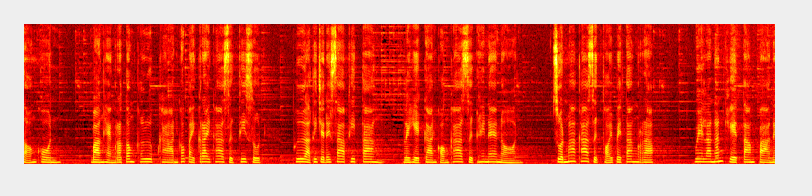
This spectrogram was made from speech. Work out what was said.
สองคน บางแห่งเราต้องคลืบคานเข้าไปใกล้ข้าศึกที่สุด เพื่อที่จะได้ทราบที่ตั้ง และเหตุการณ์ของข้าศึกให้แน่นอน ส่วนมากข้าศึกถอยไปตั้งรับ เวลานั้นเขตตามป่าใน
